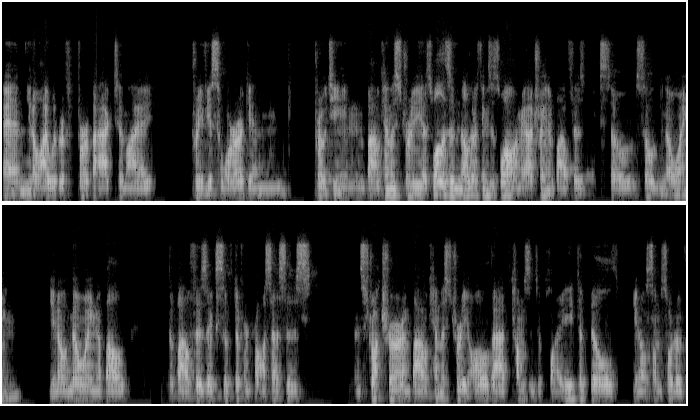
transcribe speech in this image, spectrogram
and you know, I would refer back to my previous work in protein biochemistry as well as in other things as well. I mean, I train in biophysics, so so knowing, mm-hmm. you know, knowing about the biophysics of different processes and structure and biochemistry, all of that comes into play to build, you know, some sort of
